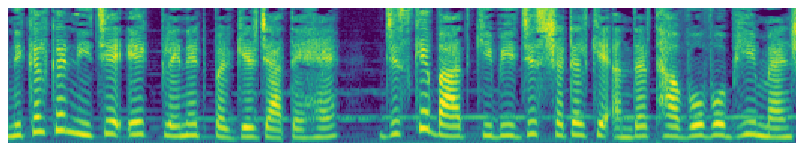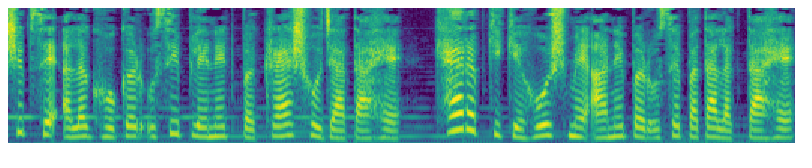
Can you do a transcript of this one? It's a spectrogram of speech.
निकलकर नीचे एक प्लेनेट पर गिर जाते हैं जिसके बाद की भी जिस शटल के अंदर था वो वो भी मैनशिप से अलग होकर उसी प्लेनेट पर क्रैश हो जाता है। खैर अब की के होश में आने पर उसे पता लगता है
